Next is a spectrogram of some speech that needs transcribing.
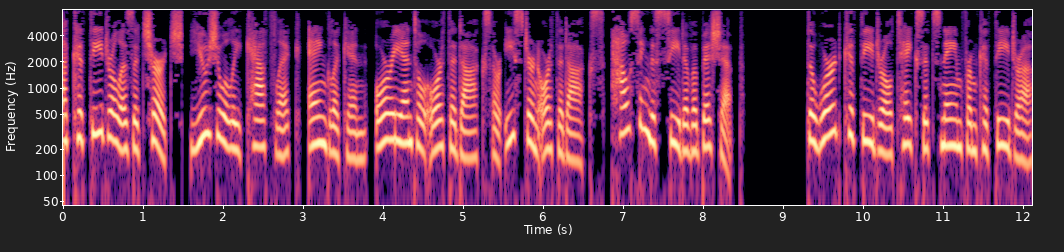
A cathedral is a church, usually Catholic, Anglican, Oriental Orthodox or Eastern Orthodox, housing the seat of a bishop. The word cathedral takes its name from cathedra,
